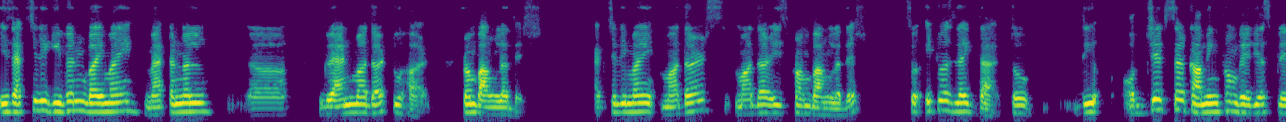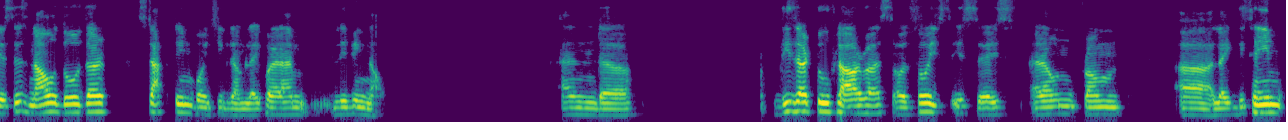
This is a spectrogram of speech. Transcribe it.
is actually given by my maternal uh, grandmother to her from Bangladesh. Actually, my mother's mother is from Bangladesh. So it was like that. So the objects are coming from various places. Now those are stuck in Boichigram, like where I'm living now. And uh, these are two flower vase also is is, is around from uh, like the same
